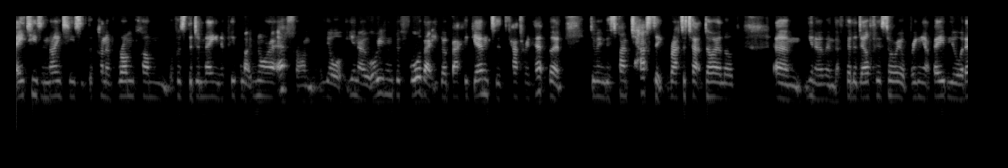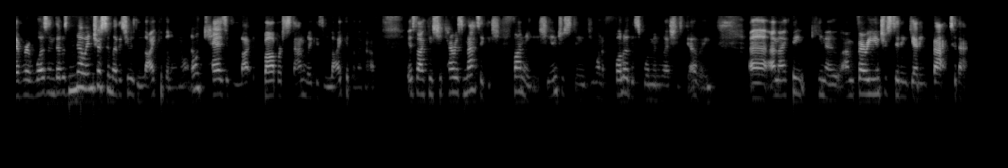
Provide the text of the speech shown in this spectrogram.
80s and 90s, the kind of rom com was the domain of people like Nora Ephron, or you know, or even before that, you go back again to Katharine Hepburn doing this fantastic rat-a-tat dialogue um, you know, in the Philadelphia story or Bringing Up Baby or whatever it was. And there was no interest in whether she was likable or not. No one cares if like Barbara Stanwyck is likable enough. It's like, is she charismatic? Is she funny? Is she interesting? Do you want to follow this woman where she's going? Uh, and I think, you know, I'm very interested in getting back to that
